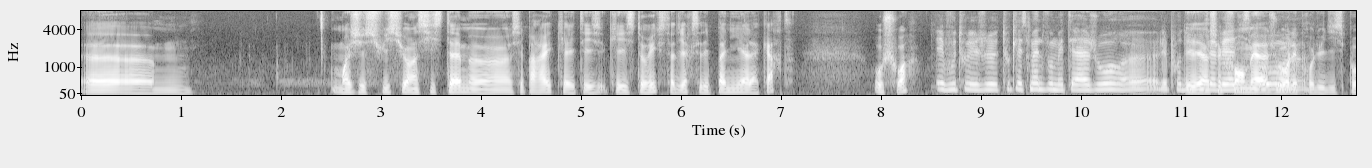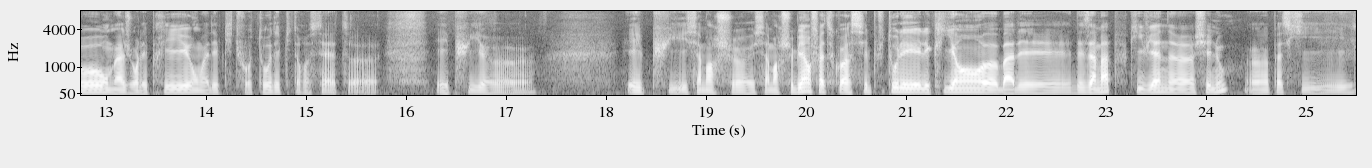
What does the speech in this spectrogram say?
moi, je suis sur un système, c'est pareil, qui, qui est historique, c'est-à-dire que c'est des paniers à la carte, au choix. Et vous, tous les jeux, toutes les semaines, vous mettez à jour euh, les produits Et à chaque fois, on met à jour les euh produits dispo, on met à jour les prix, on met des petites photos, des petites recettes. Euh, et puis, et puis ça, marche, ça marche bien en fait. C'est plutôt les, clients bah, des, AMAP qui viennent chez nous, parce qu'ils,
